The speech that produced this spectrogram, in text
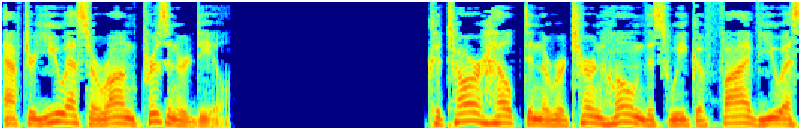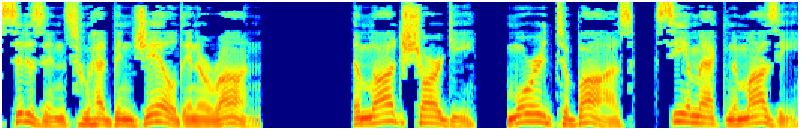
after US Iran prisoner deal. Qatar helped in the return home this week of five US citizens who had been jailed in Iran. Emad Shargi, Morad Tahbaz, Siamak Namazi,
